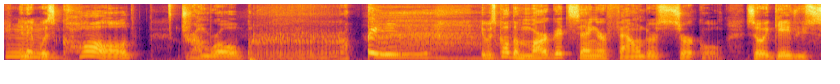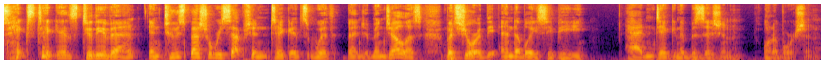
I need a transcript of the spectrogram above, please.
And it Mm. was called, drum roll, it was called the Margaret Sanger Founders Circle. So it gave you six tickets to the event and two special reception tickets with Benjamin Jealous. But sure, the NAACP hadn't taken a position on abortion.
